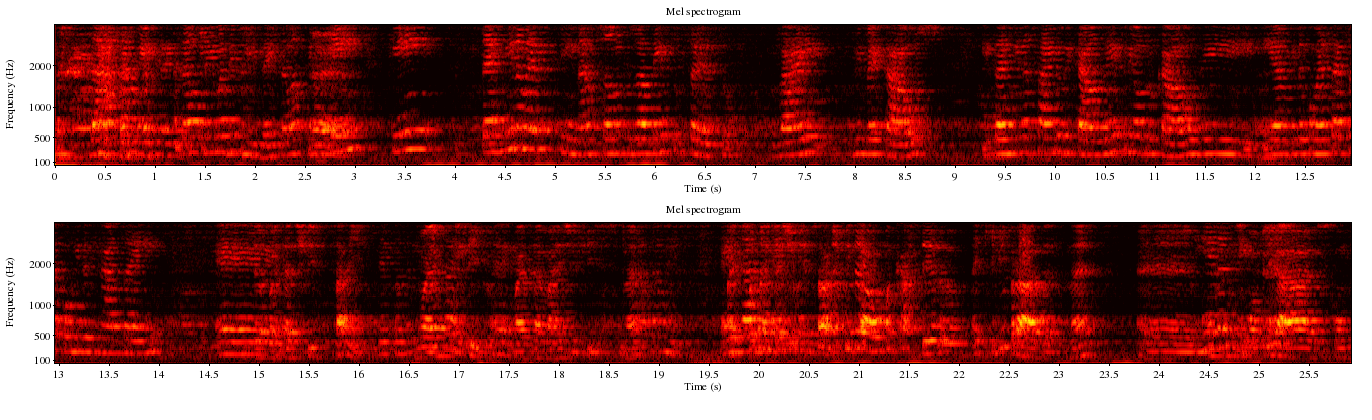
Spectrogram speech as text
Exatamente, isso é um lema de vida. Então, assim, é. quem, quem termina a medicina achando que já tem sucesso, vai viver caos e termina saindo de caos, entra em outro caos e, e a vida começa essa corrida de ratos aí. É, depois é difícil de sair. Depois é difícil Não é é. mas é mais difícil, né? Exatamente. É mas sobre investimentos, eu acho que o ideal é uma carteira equilibrada, né? É, com fundos imobiliários, com...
